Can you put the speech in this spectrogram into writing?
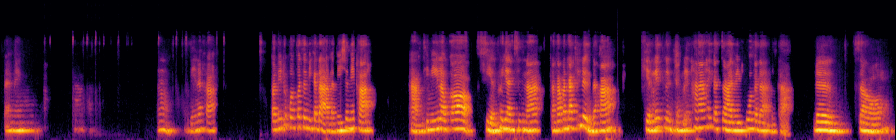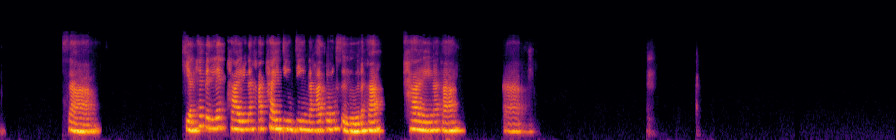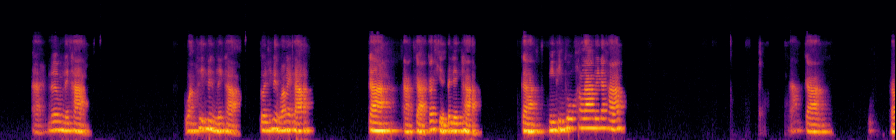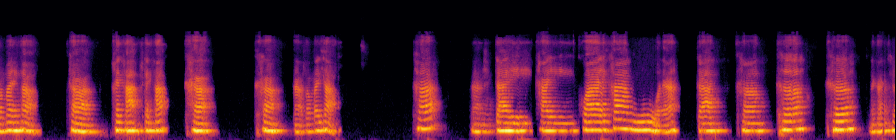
ได้ไหม อืมแบบนี้นะคะ ตอนนี้ทุกคนก็จะมีกระดาษแบบนี้ใช่ไหมคะ อ่า ทีนี้เราก็เขียนพยัญชนะนะคะ บรรทัดที่หนึ่งนะคะ เขียนเลขหนึ่งถึงเลขห้าให้กระจายไปทั่วกระดาษเลยค่ะหนึ่งสองสามเขียนให้เป็นเลขไทยนะคะ ไทยจริง ๆ นะคะ ตัวหนังสือนะคะ ไทยนะคะ อ่า อะเริ่มเลยค่ะ วางที่หนึ่งเลยค่ะ ตัวที่หนึ่งว่าไงคะกาอะกาก็เขียนไปเลยค่ะกามีพินทุข้างล่างด้วยนะคะอะกาต่อไปค่ะ ค่ะใครคะใครคะค่ะ ค่ะ อะต่อไปค่ะคะ อ่าไก่ไข่ควายข้างูนะกาคะเคเคนะคะเค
